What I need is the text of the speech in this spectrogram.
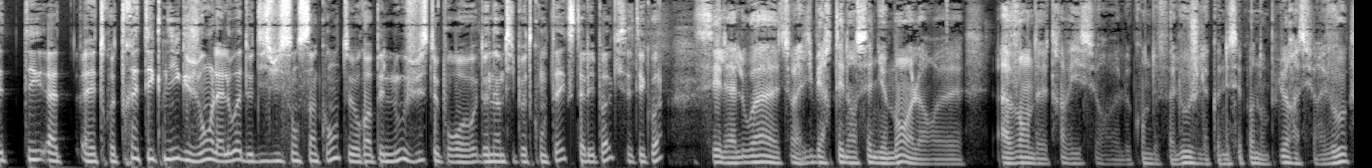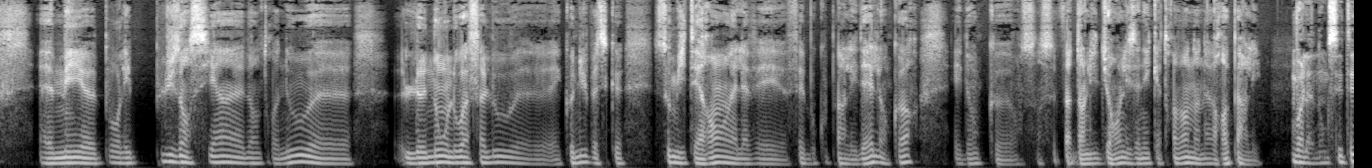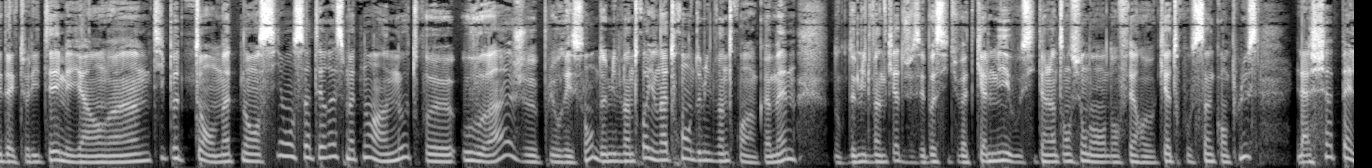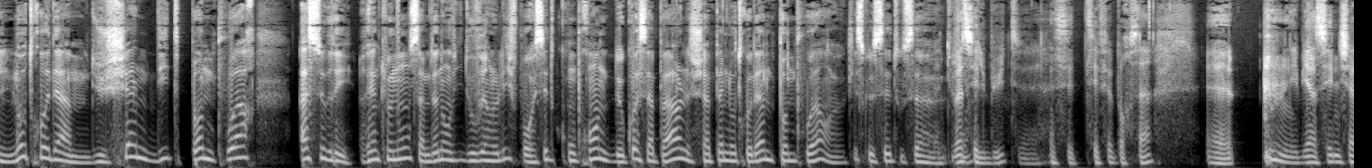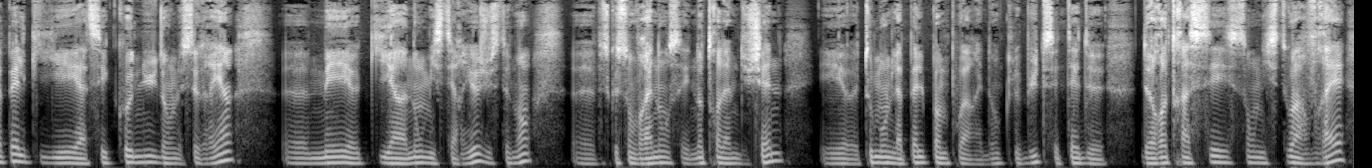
être très technique, Jean, la loi de 1850. Rappelle-nous, juste pour donner un petit peu de contexte à l'époque, c'était quoi? C'est la loi sur la liberté d'enseignement. Alors, euh, avant de travailler sur le conte de Falou, je la connaissais pas non plus, rassurez-vous. Euh, mais euh, pour les plus anciens d'entre nous, le nom loi Falou est connu parce que sous Mitterrand, elle avait fait beaucoup parler d'elle encore. Et donc, on dans les, durant les années 80, on en a reparlé. Voilà, donc c'était d'actualité, mais il y a un, petit peu de temps maintenant. Si on s'intéresse maintenant à un autre euh, ouvrage plus récent, 2023, il y en a trois en 2023 hein, quand même. Donc 2024, je sais pas si tu vas te calmer ou si tu as l'intention d'en faire euh, quatre ou cinq en plus. La chapelle Notre-Dame du chêne dite Pomme-Poire à Segré. Rien que le nom, ça me donne envie d'ouvrir le livre pour essayer de comprendre de quoi ça parle. Chapelle Notre-Dame, Pomme-Poire, euh, qu'est-ce que c'est tout ça bah, Tu vois, c'est le but, c'est fait pour ça. Euh, eh bien, c'est une chapelle qui est assez connue dans le Segréen, euh, mais euh, qui a un nom mystérieux justement, euh, parce que son vrai nom c'est Notre-Dame du Chêne et tout le monde l'appelle Pompoire. Et donc le but c'était de, de retracer son histoire vraie,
